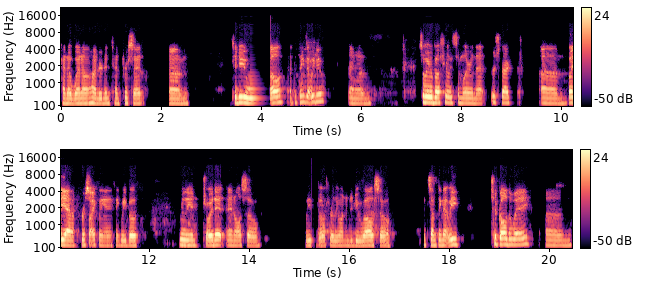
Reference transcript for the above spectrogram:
kind of went 110% um, to do well at the things that we do. Um, so we were both really similar in that respect. Um, but yeah, for cycling, I think we both really enjoyed it. And also, we both really wanted to do well. So it's something that we took all the way. Um,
